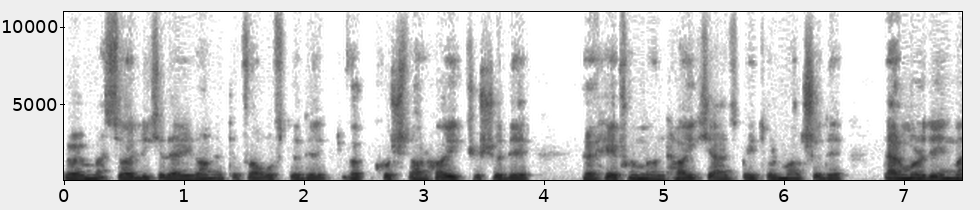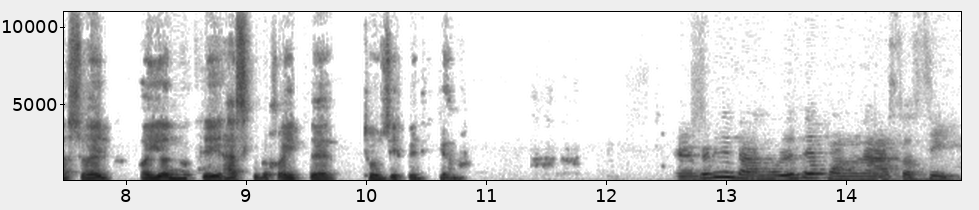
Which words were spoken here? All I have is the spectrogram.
مسائلی که در ایران اتفاق افتاده و کشتارهایی که شده حیف هایی که از بیت المال شده. در مورد این مسائل آیا نکته هست که بخواهید توضیح بدید یا نه؟ ببینید در مورد قانون اساسی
